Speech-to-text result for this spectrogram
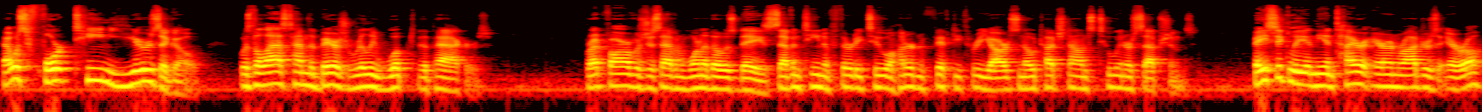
That was 14 years ago. Was the last time the Bears really whooped the Packers. Brett Favre was just having one of those days 17 of 32, 153 yards, no touchdowns, two interceptions. Basically, in the entire Aaron Rodgers era,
